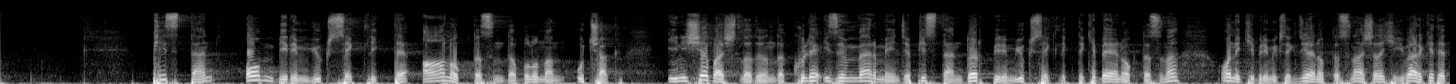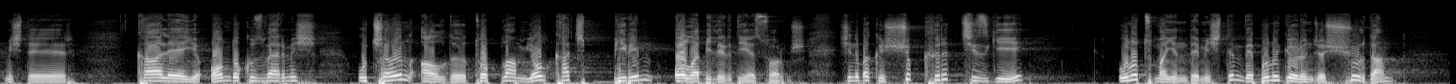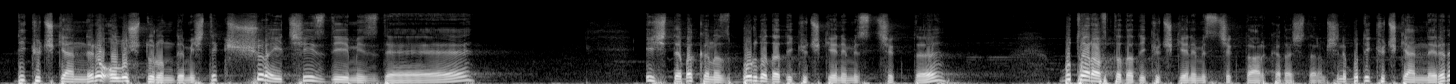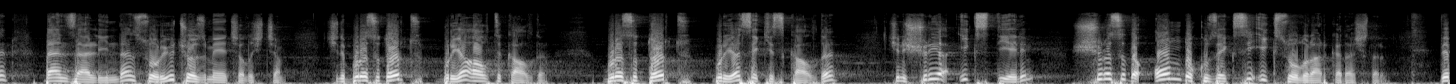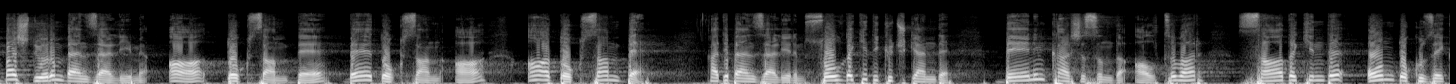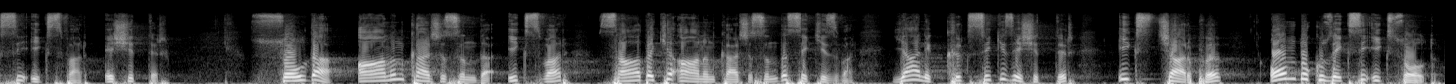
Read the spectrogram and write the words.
Pistten 10 birim yükseklikte A noktasında bulunan uçak inişe başladığında kule izin vermeyince pistten 4 birim yükseklikteki B noktasına 12 birim yükseklik C noktasına aşağıdaki gibi hareket etmiştir. KL'yi 19 vermiş. Uçağın aldığı toplam yol kaç birim olabilir diye sormuş. Şimdi bakın şu kırık çizgiyi unutmayın demiştim ve bunu görünce şuradan dik üçgenleri oluşturun demiştik. Şurayı çizdiğimizde işte bakınız burada da dik üçgenimiz çıktı. Bu tarafta da dik üçgenimiz çıktı arkadaşlarım. Şimdi bu dik üçgenlerin benzerliğinden soruyu çözmeye çalışacağım. Şimdi burası 4, buraya 6 kaldı. Burası 4, buraya 8 kaldı. Şimdi şuraya x diyelim. Şurası da 19 eksi x olur arkadaşlarım. Ve başlıyorum benzerliğime. A 90B, B 90A, A 90B. Hadi benzerleyelim. Soldaki dik üçgende B'nin karşısında 6 var. Sağdakinde 19 eksi x var. Eşittir. Solda A'nın karşısında x var. Sağdaki A'nın karşısında 8 var. Yani 48 eşittir. x çarpı 19 eksi x oldu.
